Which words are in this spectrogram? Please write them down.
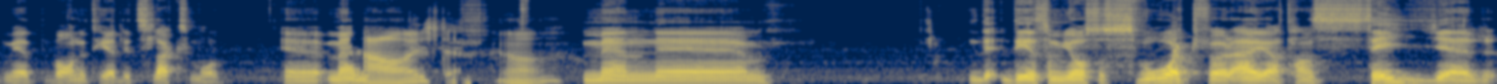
med ett vanligt hedligt slagsmål. Eh, men Ja, just det. Ja. men eh, det, det som jag har så svårt för är ju att han säger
